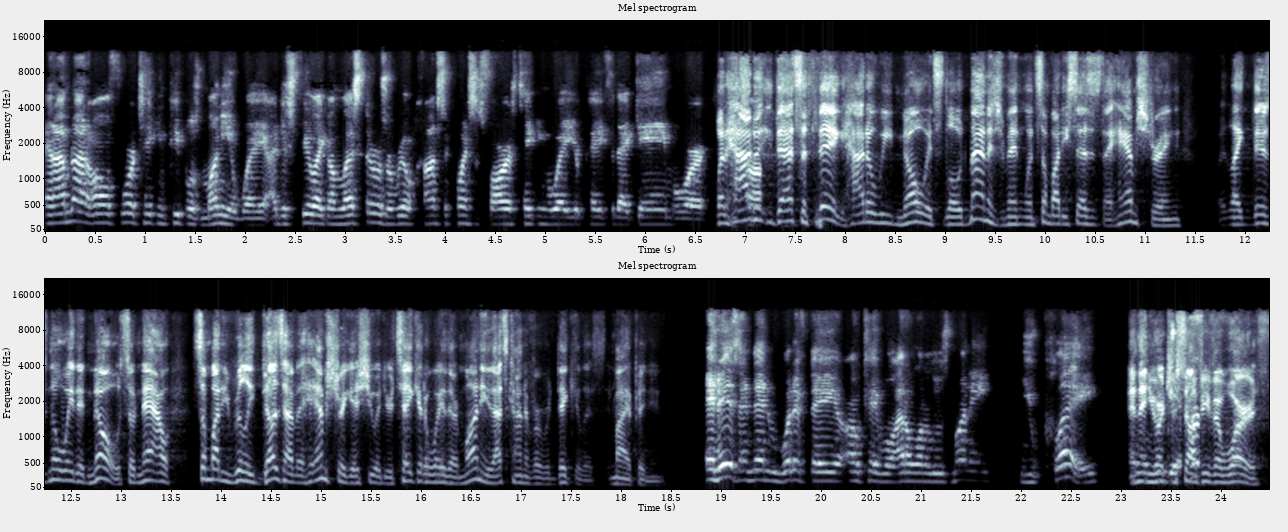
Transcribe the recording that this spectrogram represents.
And I'm not all for taking people's money away. I just feel like unless there was a real consequence as far as taking away your pay for that game or But how Uh, do that's the thing? How do we know it's load management when somebody says it's a hamstring? Like there's no way to know. So now somebody really does have a hamstring issue and you're taking away their money. That's kind of a ridiculous, in my opinion. It is. And then what if they okay, well, I don't want to lose money. You play, And then then you you hurt yourself hurt. even worse.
